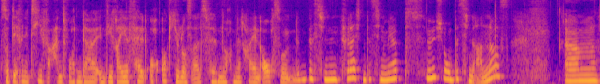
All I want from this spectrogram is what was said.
so definitive Antworten. Da in die Reihe fällt auch Oculus als Film noch mit rein. Auch so ein bisschen, vielleicht ein bisschen mehr Psycho, ein bisschen anders. Ähm,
